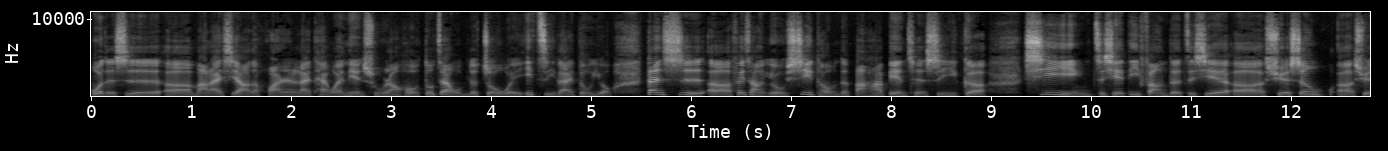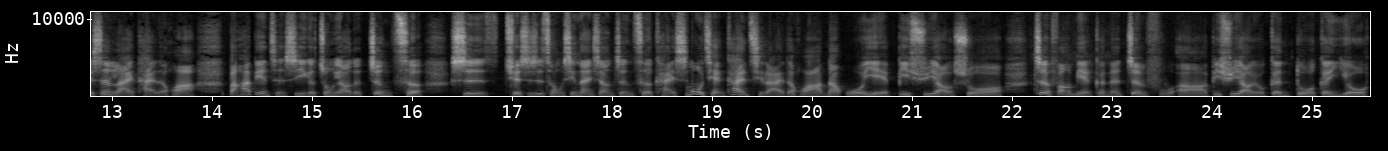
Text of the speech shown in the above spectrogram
或者是呃马来西亚的华人来台湾念书，然后都在我们的周围，一直以来都有。但是呃，非常有系统的把它变成是一个吸引这些地方的这些呃学生呃学生来台的话，把它变成是一个重要的政策，是确实是从新南向政策开始。目前看起来。来的话，那我也必须要说，这方面可能政府啊、必须要有更多、更优、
